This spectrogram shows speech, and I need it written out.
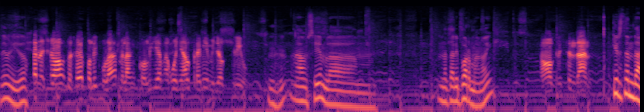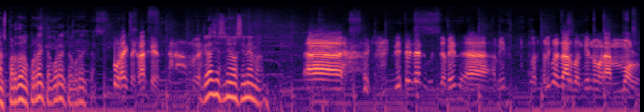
Déu-n'hi-do. Per això, la seva pel·lícula, Melancolia, va guanyar el Premi a millor actriu. Uh -huh. ah, sí, amb la... Natalie Portman, oi? No, Kristen Dunst. Kirsten Dunst, perdona, correcte, correcte, correcte. Correcte, gràcies. Gràcies, senyor del cinema. Uh, Kristen Dunst, de fet, uh, a mi les pel·lícules d'Art Bontier no m'agraden molt,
